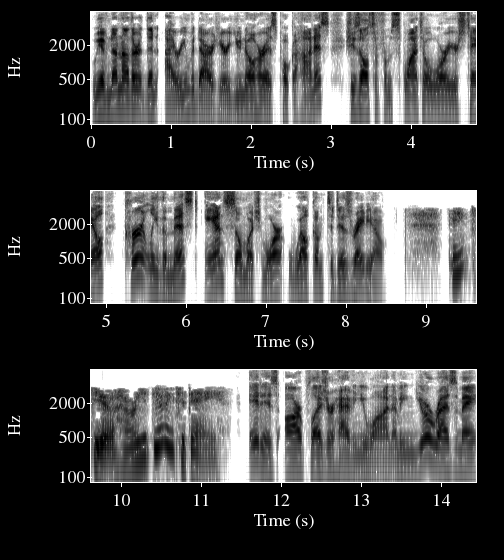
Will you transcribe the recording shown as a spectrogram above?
We have none other than Irene Bedard here. You know her as Pocahontas. She's also from Squanto Warrior's Tale, currently The Mist, and so much more. Welcome to Diz Radio. Thank you. How are you doing today? It is our pleasure having you on. I mean, your resume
